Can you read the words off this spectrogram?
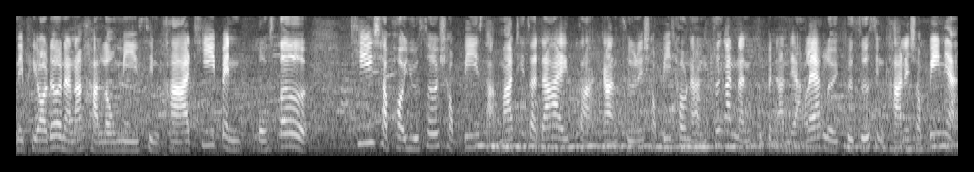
ใน pre order นั้นนะคะเรามีสินค้าที่เป็นโปสเตอร์ ที่เฉพาะ user Shopee สามารถที่จะได้จากการซื้อใน Shopee เท่านั้น ซึ่งอันนั้นคือเป็นอันอย่างแรกเลย คือซื้อสินค้าใน Shopee เนี่ย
